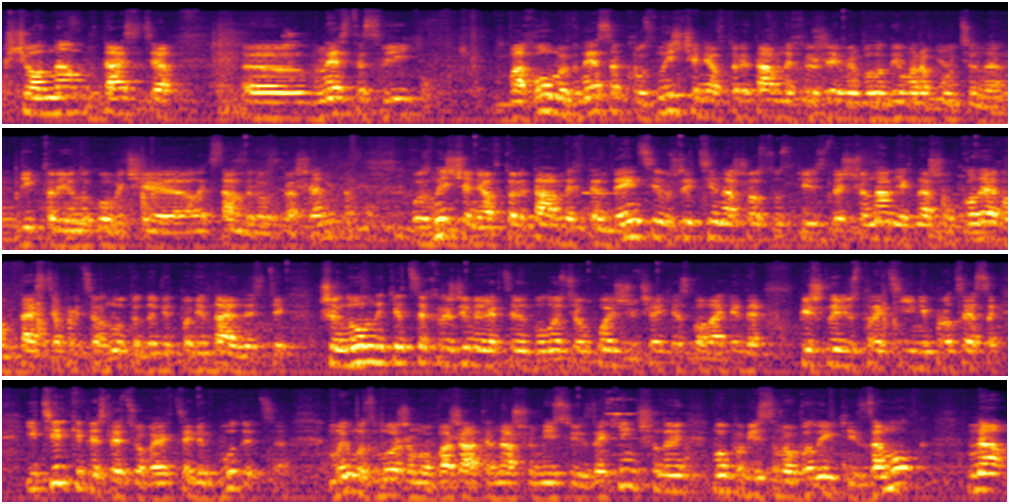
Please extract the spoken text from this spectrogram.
що нам вдасться е, внести свій вагомий внесок у знищення авторитарних режимів Володимира Путіна, Віктора Януковича Олександра Лукашенка, у знищення авторитарних тенденцій в житті нашого суспільства, що нам, як нашим колегам, вдасться притягнути до відповідальності чиновників цих режимів, як це відбулося у Польщі, Чехії, Словакії, де пішли ілюстраційні процеси. І тільки після цього, як це відбудеться, ми зможемо вважати нашу місію закінченою. Ми повісимо великий замок на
